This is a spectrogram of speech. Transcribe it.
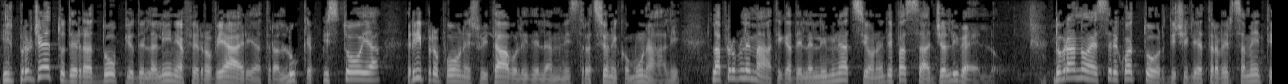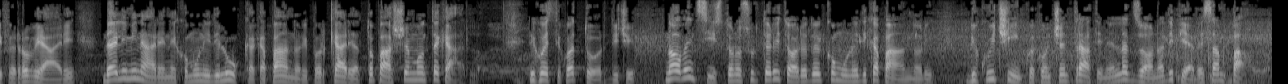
Il progetto del raddoppio della linea ferroviaria tra Lucca e Pistoia ripropone sui tavoli delle amministrazioni comunali la problematica dell'eliminazione dei passaggi a livello. Dovranno essere 14 gli attraversamenti ferroviari da eliminare nei comuni di Lucca, Capannori, Porcari, Altopascio e Montecarlo. Di questi 14, 9 insistono sul territorio del comune di Capannori, di cui 5 concentrati nella zona di Pieve San Paolo.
